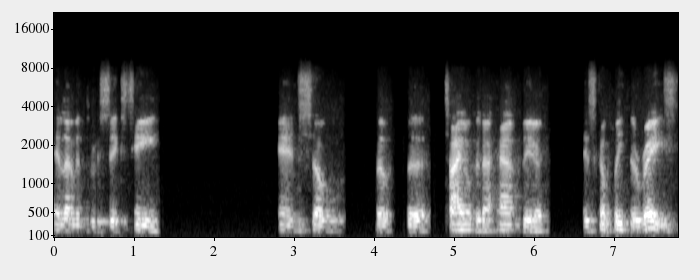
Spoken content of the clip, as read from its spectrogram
11 through 16. And so the, the title that I have there is Complete the Race.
